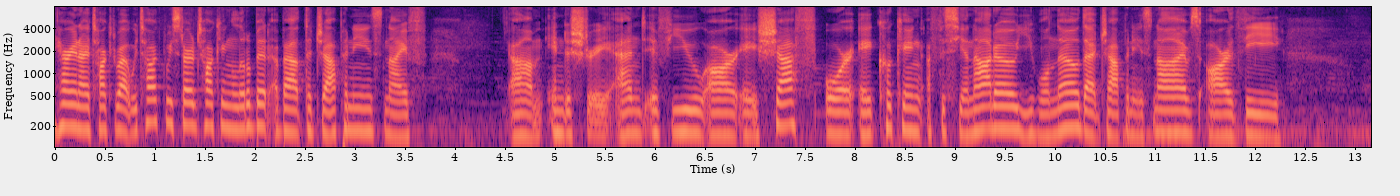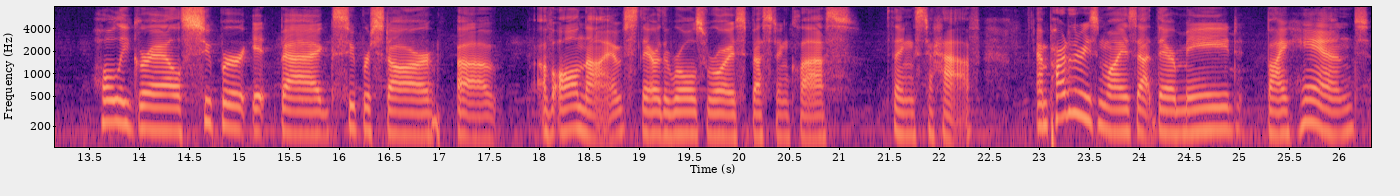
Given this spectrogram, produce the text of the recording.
Harry and I talked about, we talked, we started talking a little bit about the Japanese knife um, industry. And if you are a chef or a cooking aficionado, you will know that Japanese knives are the holy grail, super it bag, superstar uh, of all knives. They're the Rolls Royce best in class things to have. And part of the reason why is that they're made by hand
